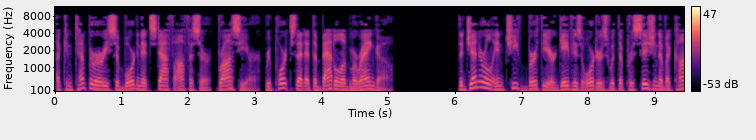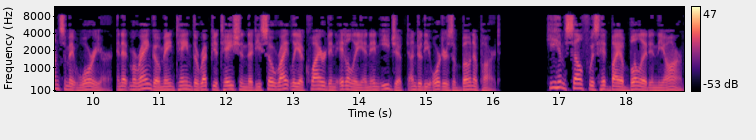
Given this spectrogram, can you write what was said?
A contemporary subordinate staff officer, Brossier, reports that at the Battle of Marengo, the general-in-chief Berthier gave his orders with the precision of a consummate warrior, and at Marengo maintained the reputation that he so rightly acquired in Italy and in Egypt under the orders of Bonaparte. He himself was hit by a bullet in the arm.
